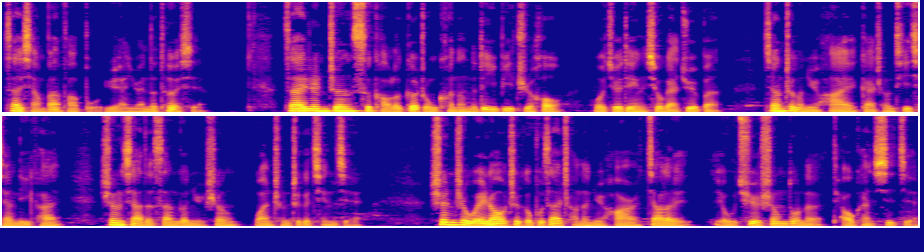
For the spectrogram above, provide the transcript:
再想办法补演员的特写。在认真思考了各种可能的利弊之后，我决定修改剧本，将这个女孩改成提前离开，剩下的三个女生完成这个情节。甚至围绕这个不在场的女孩加了有趣生动的调侃细节。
